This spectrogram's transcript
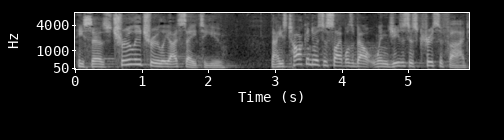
He says, Truly, truly, I say to you, now, he's talking to his disciples about when Jesus is crucified,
